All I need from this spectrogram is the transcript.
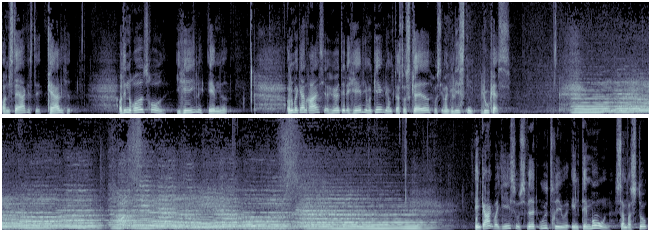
og den stærkeste kærlighed. Og det er den røde tråd i hele emnet. Og nu må jeg gerne rejse jer og høre dette hellige evangelium, der står skrevet hos evangelisten Lukas. Engang var Jesus ved at uddrive en dæmon, som var stum.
